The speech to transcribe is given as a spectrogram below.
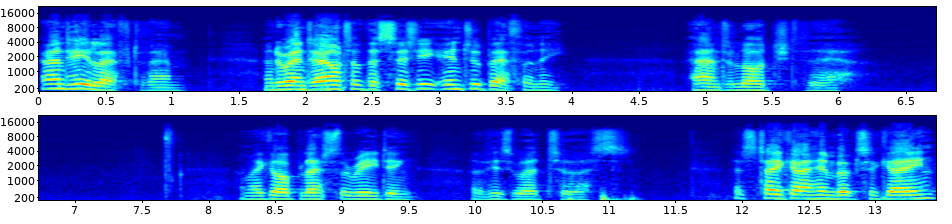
And he left them and went out of the city into Bethany and lodged there. And may God bless the reading of his word to us. Let's take our hymn books again.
